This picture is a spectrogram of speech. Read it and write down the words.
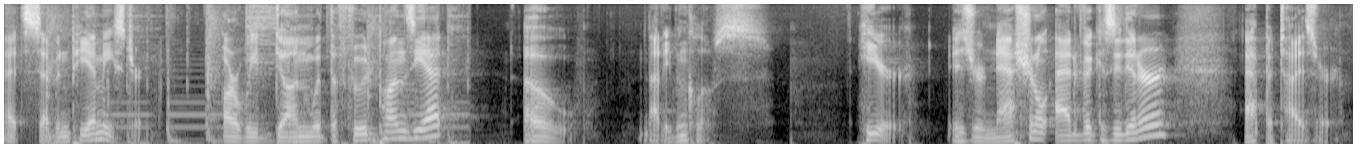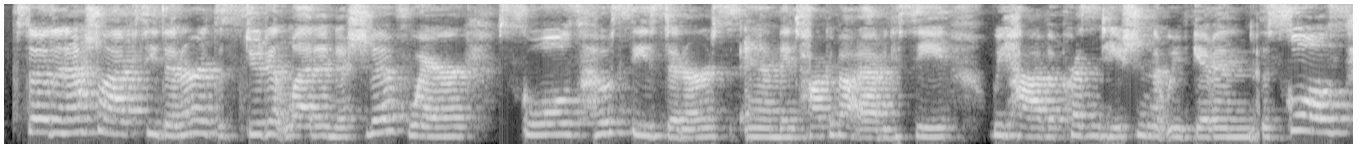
at 7 p.m. Eastern. Are we done with the food puns yet? Oh, not even close. Here is your National Advocacy Dinner appetizer. So, the National Advocacy Dinner is a student led initiative where schools host these dinners and they talk about advocacy. We have a presentation that we've given the schools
